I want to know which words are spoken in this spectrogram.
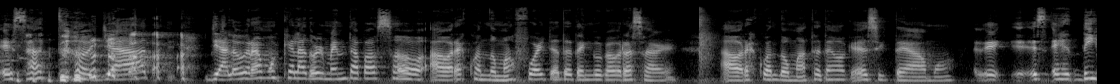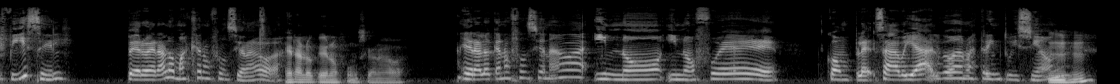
exacto, ya, ya logramos que la tormenta pasó, ahora es cuando más fuerte te tengo que abrazar, ahora es cuando más te tengo que decir te amo. Eh, es, es difícil, pero era lo más que no funcionaba. Era lo que no funcionaba era lo que no funcionaba y no, y no fue completo. O sea, había algo de nuestra intuición,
